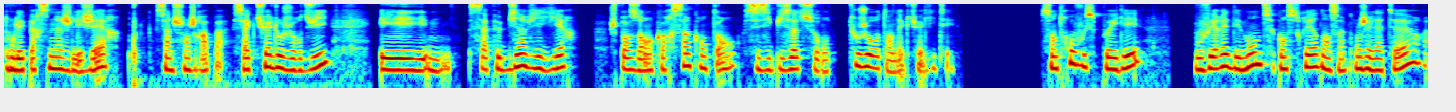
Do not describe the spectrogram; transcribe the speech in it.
dont les personnages les gèrent, ça ne changera pas. C'est actuel aujourd'hui et ça peut bien vieillir. Je pense dans encore 50 ans, ces épisodes seront toujours autant d'actualité. Sans trop vous spoiler, vous verrez des mondes se construire dans un congélateur,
